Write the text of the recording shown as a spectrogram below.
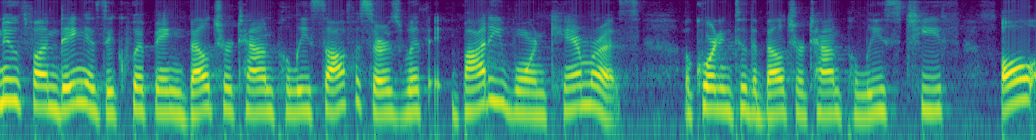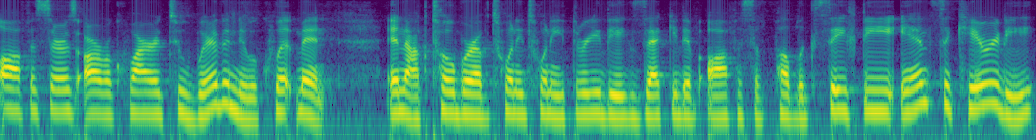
New funding is equipping Belchertown police officers with body-worn cameras. According to the Belchertown police chief, all officers are required to wear the new equipment. In October of 2023, the Executive Office of Public Safety and Security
